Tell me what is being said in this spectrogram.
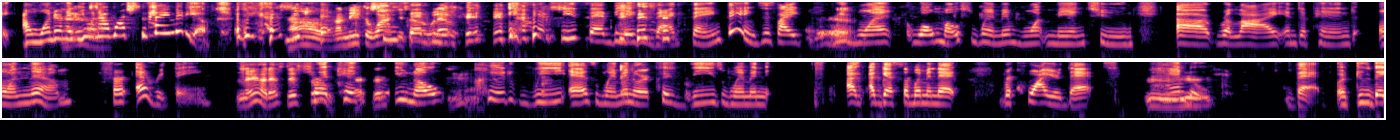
make. I'm wondering if you and I watched the same video because she no said, i need to watch she it said the- she said the exact same things. It's like we want, well, most women want men to uh, rely and depend on them for everything. Yeah, that's that's true. But could- That's- You know, yeah. could we as women, or could these women, I, I guess the women that require that, Mhm. handle that, or do they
